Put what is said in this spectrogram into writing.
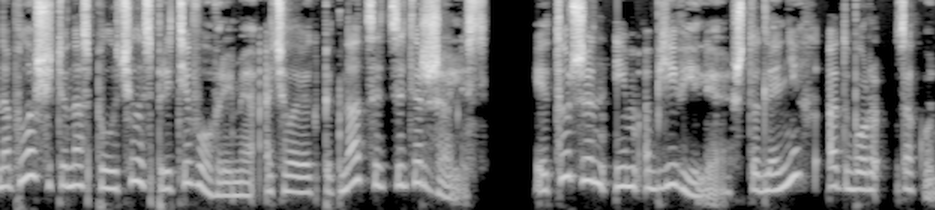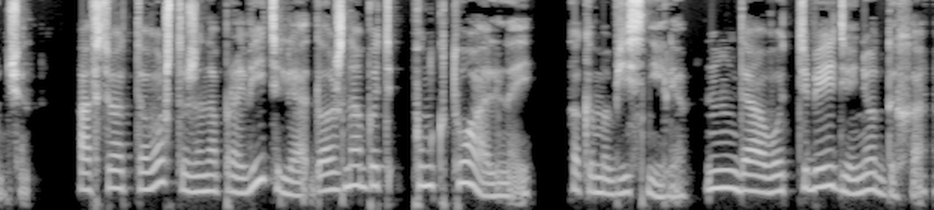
На площадь у нас получилось прийти вовремя, а человек 15 задержались. И тут же им объявили, что для них отбор закончен. А все от того, что жена правителя должна быть пунктуальной, как им объяснили. да, вот тебе и день отдыха.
